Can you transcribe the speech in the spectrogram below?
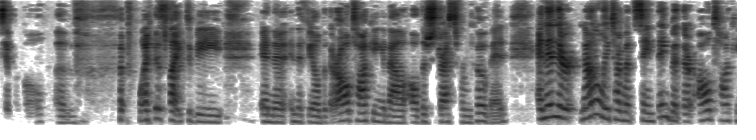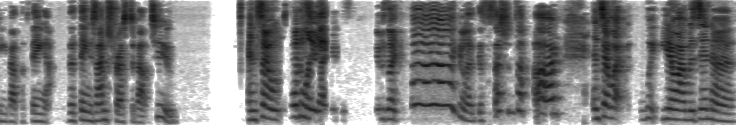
typical of, what it's like to be in the in the field. But they're all talking about all the stress from COVID, and then they're not only talking about the same thing, but they're all talking about the thing the things I'm stressed about too. And so suddenly, like it was, it was like ah, you know, like the sessions hard. And so, I, we, you know, I was in a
